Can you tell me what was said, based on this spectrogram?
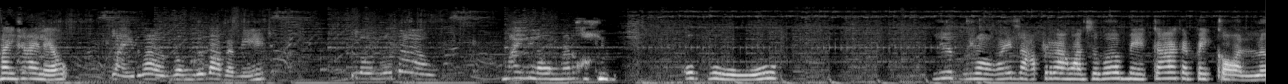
ไม่ใช่แล้ว ไหลหรือเปล่าลงหรือเปล่าแบบนี้ ลงหรือเปล่าไม่ลงนะทุกคนโอ้โหเรียบร้อยรับรางวัลซูเปอร์เมกากันไปก่อนเล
